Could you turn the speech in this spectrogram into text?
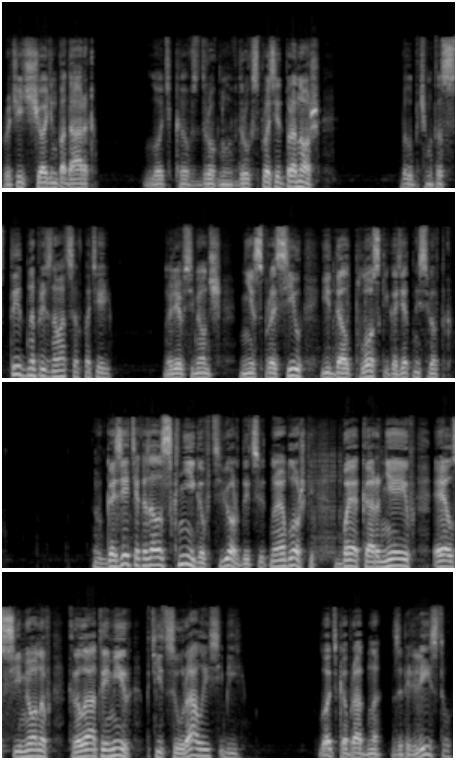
вручить еще один подарок. Лодька вздрогнул, вдруг спросит про нож. Было почему-то стыдно признаваться в потере. Но Лев Семенович не спросил и дал плоский газетный сверток. В газете оказалась книга в твердой цветной обложке Б. Корнеев, Л. Семенов, «Крылатый мир. Птицы Урала и Сибири». Лодька обрадованно заперелистывал.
